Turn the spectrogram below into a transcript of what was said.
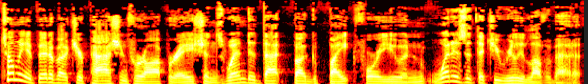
Tell me a bit about your passion for operations. When did that bug bite for you, and what is it that you really love about it?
